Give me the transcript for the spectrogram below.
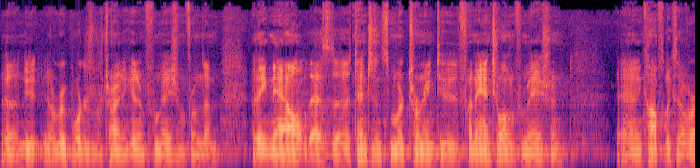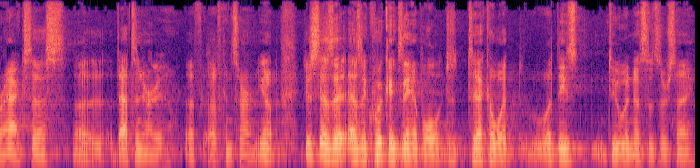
uh, new, uh, reporters were trying to get information from them. I think now, as the attention is more turning to financial information, and conflicts over access, uh, that's an area of, of, concern. You know, just as a, as a quick example, to echo what, what these two witnesses are saying,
